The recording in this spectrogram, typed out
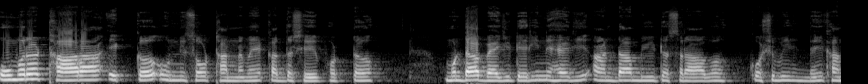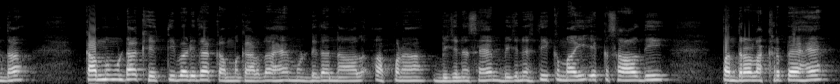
ਉਮਰ 18 1 1998 ਕੱਦ 6 ਫੁੱਟ। ਮੁੰਡਾ ਵੈਜੀਟੇਰੀਅਨ ਹੈ ਜੀ, ਆਂਡਾ, ਮੀਟ, ਸ਼ਰਾਬ ਕੁਝ ਵੀ ਨਹੀਂ ਖਾਂਦਾ। ਕੰਮ ਮੁੰਡਾ ਖੇਤੀਬਾੜੀ ਦਾ ਕੰਮ ਕਰਦਾ ਹੈ। ਮੁੰਡੇ ਦਾ ਨਾਲ ਆਪਣਾ ਬਿਜ਼ਨਸ ਹੈ। ਬਿਜ਼ਨਸ ਦੀ ਕਮਾਈ 1 ਸਾਲ ਦੀ 15 ਲੱਖ ਰੁਪਏ ਹੈ।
